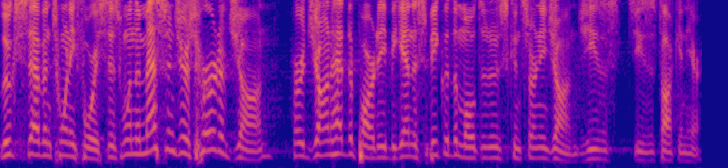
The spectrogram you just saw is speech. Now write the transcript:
Luke 7 24, he says, When the messengers heard of John, heard John had departed, he began to speak with the multitudes concerning John. Jesus, Jesus talking here.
